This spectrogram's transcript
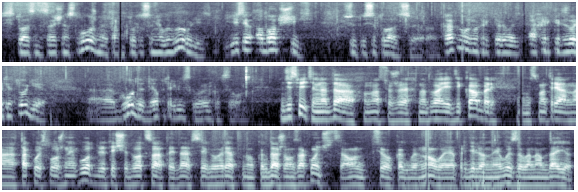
ситуация достаточно сложная, там кто-то сумел и вырулить. Если обобщить всю эту ситуацию, как можно охарактеризовать, охарактеризовать итоги э, года для потребительского рынка в целом? Действительно, да, у нас уже на дворе декабрь, несмотря на такой сложный год, 2020, да, все говорят, ну, когда же он закончится, а он все, как бы, новые определенные вызовы нам дает.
